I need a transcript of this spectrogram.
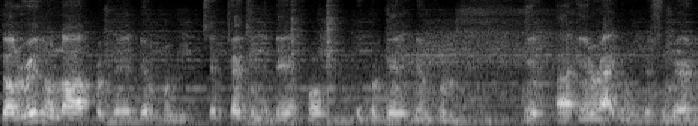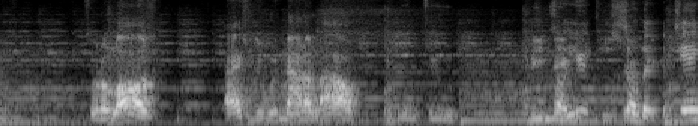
The original laws prevented them from touching the dead folk. It prevented them from uh, interacting with the Samaritans. So the laws actually would not allow for them to be so you so the ten,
